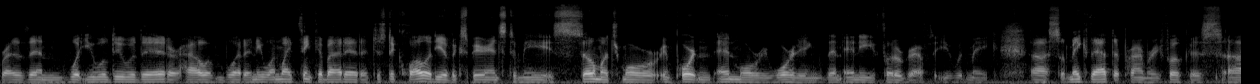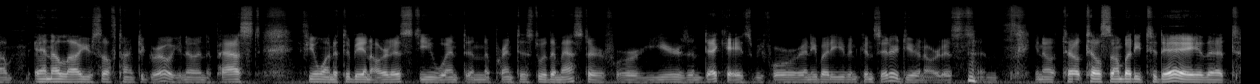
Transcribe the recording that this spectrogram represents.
rather than what you will do with it or how what anyone might think about it. Just a quality of experience to me is so much more important and more rewarding than any photograph that you would make. Uh, so make that the primary focus um, and allow yourself time to grow. You know, in the past, if you wanted to be an artist, you went and apprenticed with a master for years and decades before anybody even considered you an artist artists. And you know tell tell somebody today that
